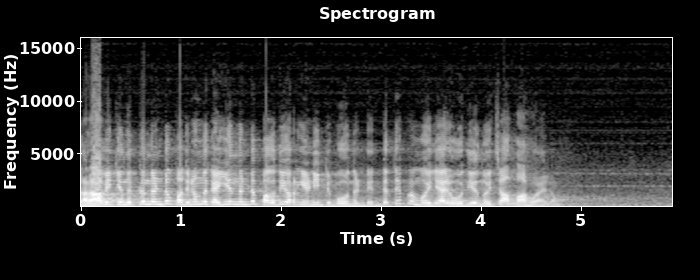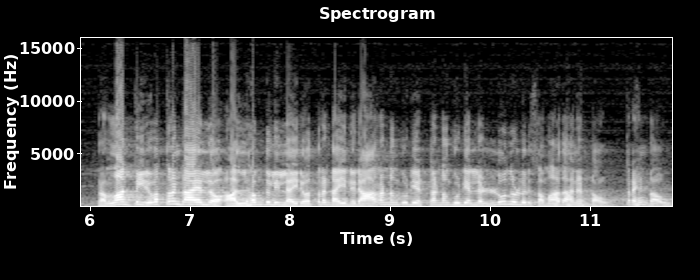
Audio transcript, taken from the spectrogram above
തറാവിക്ക് നിൽക്കുന്നുണ്ട് പതിനൊന്ന് കഴിയുന്നുണ്ട് പകുതി ഉറങ്ങി എണീറ്റ് പോകുന്നുണ്ട്. എന്തൊക്കെ ഇപ്പം മൊയിലാർ ഓതിയെന്ന് വെച്ചാൽ അള്ളാഹു ആയാലും റംലാൻ ഇപ്പം ഇരുപത്തിരണ്ടായല്ലോ അലഹമില്ല ഇരുപത്തിരണ്ടായി. ഇനി ഒരു ആറെണ്ണം കൂടി എട്ടെണ്ണം കൂടി അല്ല ഉള്ളൂ എന്നുള്ളൊരു സമാധാനം ഉണ്ടാവും. ഇത്രയും ഉണ്ടാവും.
